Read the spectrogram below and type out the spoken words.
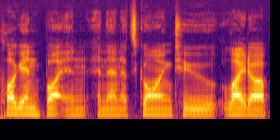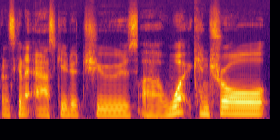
plugin button and then it's going to light up and it's going to ask you to choose uh, what control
